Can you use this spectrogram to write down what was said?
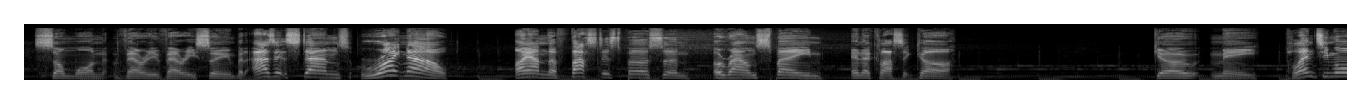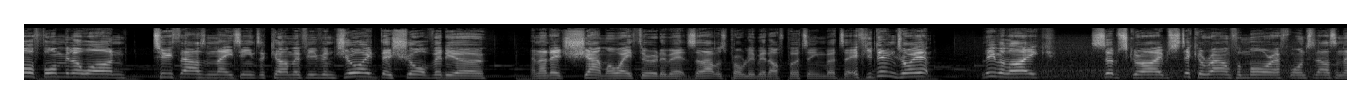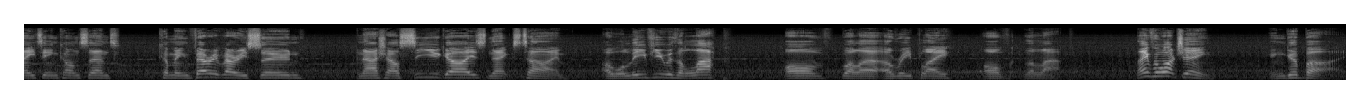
someone very, very soon. But as it stands right now, I am the fastest person around Spain in a classic car. Go me. Plenty more Formula 1 2018 to come. If you've enjoyed this short video, and I did shout my way through it a bit, so that was probably a bit off-putting. But uh, if you did enjoy it, leave a like, subscribe, stick around for more F1 2018 content coming very, very soon. And I shall see you guys next time. I will leave you with a lap of, well, uh, a replay of the lap. Thanks for watching, and goodbye.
